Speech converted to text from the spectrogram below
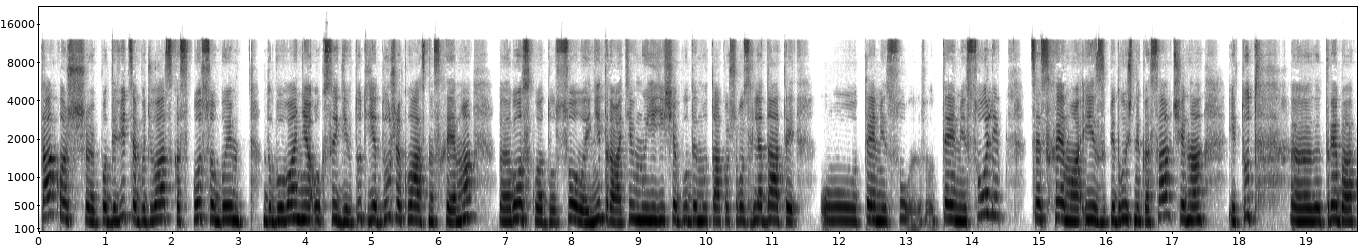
Також е, подивіться, будь ласка, способи добування оксидів. Тут є дуже класна схема е, розкладу солей нітратів. Ми її ще будемо також розглядати у темі, темі солі. Це схема із підручника Савчина, і тут е, треба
